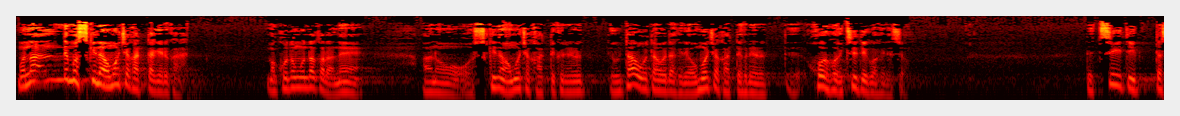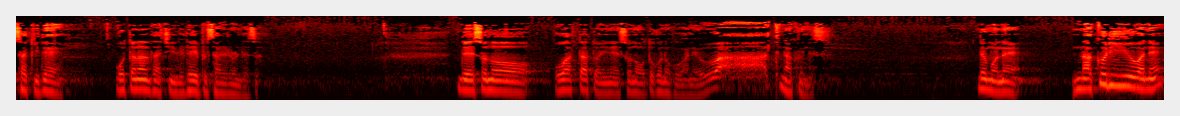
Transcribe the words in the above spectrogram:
もう何でも好きなおもちゃ買ってあげるから。まあ子供だからね、あの、好きなおもちゃ買ってくれる、歌を歌うだけでおもちゃ買ってくれるって、ほいほいついていくわけですよ。で、ついていった先で、大人たちにレイプされるんです。で、その、終わった後にね、その男の子がね、うわーって泣くんです。でもね、泣く理由はね、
